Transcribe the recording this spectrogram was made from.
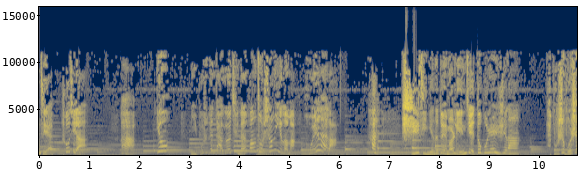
姐，出去啊！啊，哟，你不是跟大哥去南方做生意了吗？回来了？嗨，十几年的对门邻居都不认识啦？不是不是，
